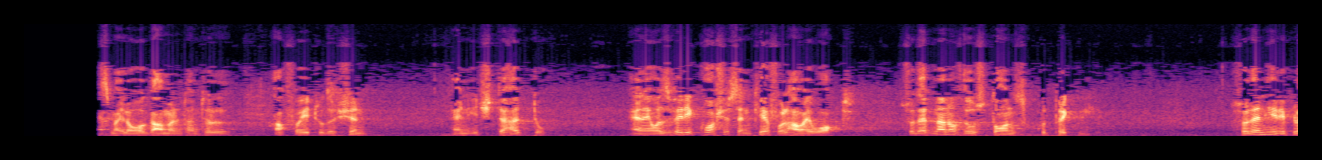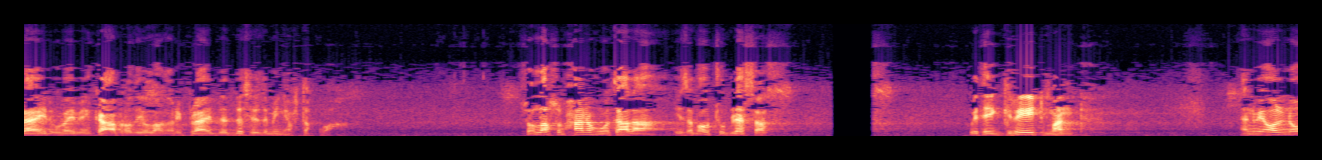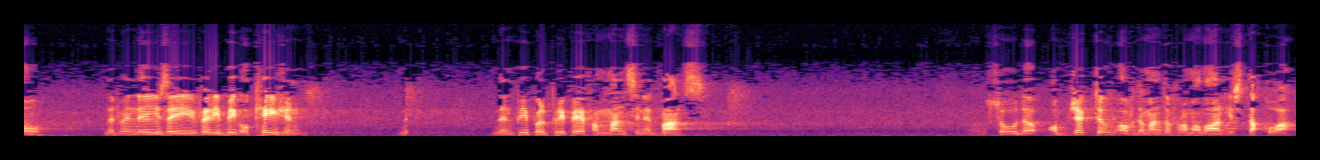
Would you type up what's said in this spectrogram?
my lower garment until halfway to the shin and ijtahadtu. And I was very cautious and careful how I walked, so that none of those thorns could prick me. So then he replied, Ubay bin Ka'ab radiallahu anhu replied that this is the meaning of taqwa. So Allah subhanahu wa ta'ala is about to bless us with a great month. And we all know that when there is a very big occasion, then people prepare for months in advance. So the objective of the month of Ramadan is taqwa.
